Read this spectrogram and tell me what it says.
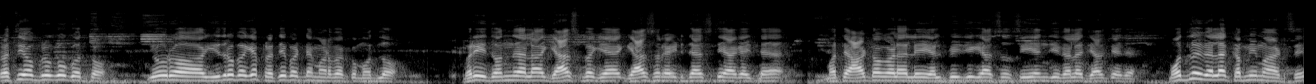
ಪ್ರತಿಯೊಬ್ಬರಿಗೂ ಗೊತ್ತು. ಇವರು ಇದ್ರ ಬಗ್ಗೆ ಪ್ರತಿಭಟನೆ ಮಾಡಬೇಕು ಮೊದಲು. ಬರೀ ಇದೊಂದೇ ಅಲ್ಲ ಗ್ಯಾಸ್ ಬಗ್ಗೆ ಗ್ಯಾಸ್ ರೇಟ್ ಜಾಸ್ತಿ ಆಗೈತೆ, ಮತ್ತು ಆಟೋಗಳಲ್ಲಿ L P G gas C N G ಇವೆಲ್ಲ ಜಾಸ್ತಿ ಇದೆ. ಮೊದಲು ಇವೆಲ್ಲ ಕಮ್ಮಿ ಮಾಡಿಸಿ,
